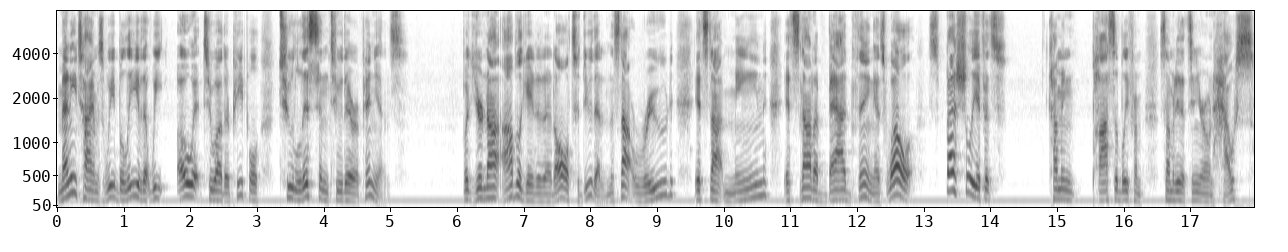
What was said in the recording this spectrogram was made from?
Many times we believe that we owe it to other people to listen to their opinions. But you're not obligated at all to do that. And it's not rude, it's not mean, it's not a bad thing as well, especially if it's coming possibly from somebody that's in your own house.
